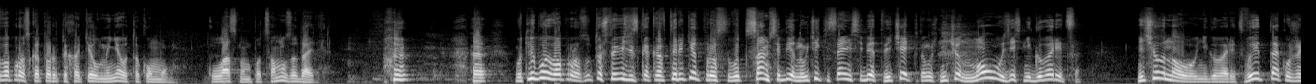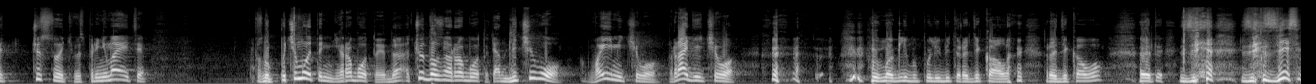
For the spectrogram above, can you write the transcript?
вопрос, который ты хотел меня вот такому классному пацану задать. Вот любой вопрос, вот то, что видишь как авторитет, просто вот сам себе, научитесь сами себе отвечать, потому что ничего нового здесь не говорится. Ничего нового не говорится. Вы так уже чувствуете, воспринимаете. Ну, почему это не работает? Да? А что должно работать? А для чего? Во имя чего? Ради чего? Вы могли бы полюбить радикала. Ради кого? Это, здесь, здесь,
